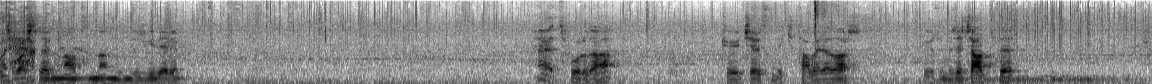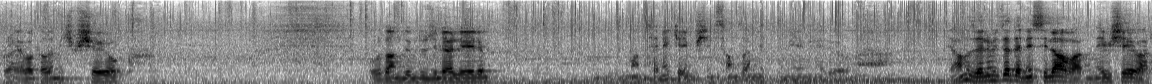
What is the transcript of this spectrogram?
Keçi başlarının altından dümdüz gidelim. Evet burada köy içerisindeki tabelalar gözümüze çarptı. Şuraya bakalım hiçbir şey yok. Buradan dümdüz ilerleyelim. Lan tenekeymiş insan zannettim yemin ediyorum ha. Yalnız elimizde de ne silah var ne bir şey var.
